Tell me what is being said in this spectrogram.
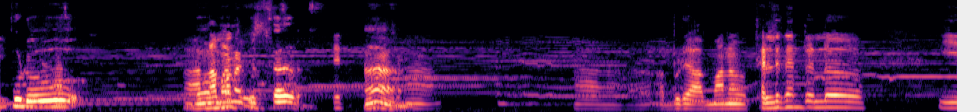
ఇప్పుడు మనకు అప్పుడు మనం తల్లిదండ్రులు ఈ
